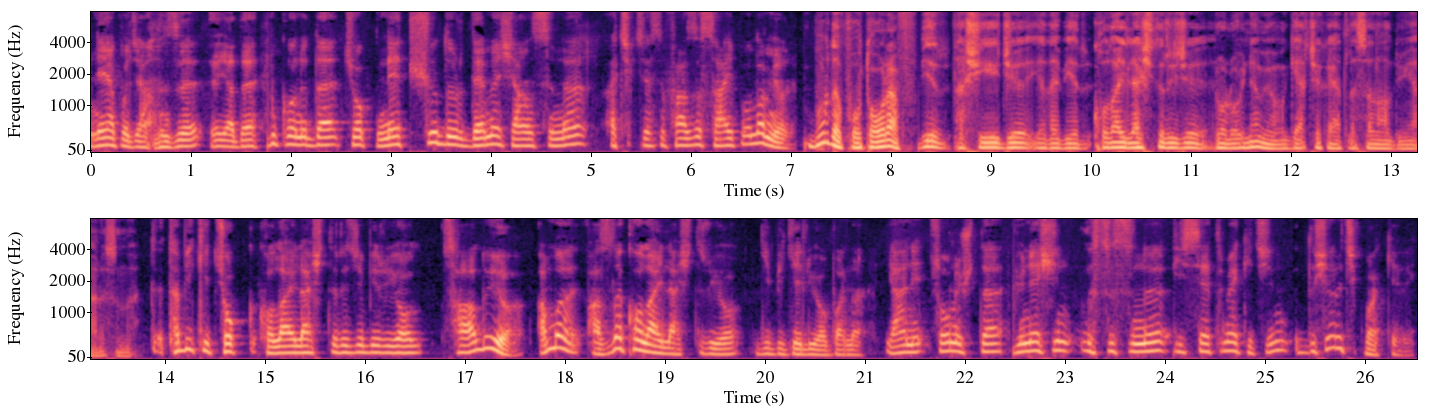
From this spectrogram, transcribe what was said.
Ne yapacağımızı ya da bu konuda çok net şudur deme şansına açıkçası fazla sahip olamıyorum. Burada fotoğraf bir taşıyıcı ya da bir kolaylaştırıcı rol oynamıyor mu gerçek hayatla sanal dünya arasında? Tabii ki çok kolaylaştırıcı bir yol sağlıyor ama fazla kolaylaştırıyor gibi geliyor bana. Yani sonuçta güneşin ısısını hissetmek için dışarı çıkmak gerek.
